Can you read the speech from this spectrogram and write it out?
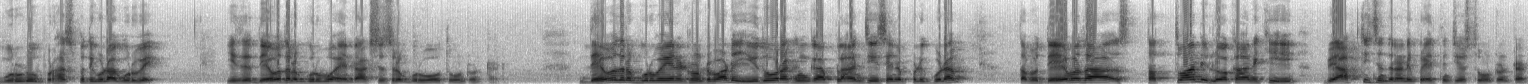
గురుడు బృహస్పతి కూడా గురువే. ఇది దేవతలకు గురువు ఆయన రాక్షసులకు గురువు అవుతూ ఉంటుంటాడు. దేవతలకు గురువు అయినటువంటి వాడు ఏదో రకంగా ప్లాన్ చేసినప్పటికి కూడా తమ దేవతా తత్వాన్ని లోకానికి వ్యాప్తి చెందడానికి ప్రయత్నం చేస్తూ ఉంటుంటాడు.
